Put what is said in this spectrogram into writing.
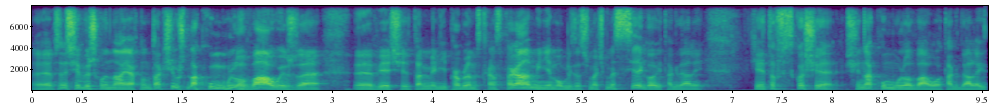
e, w sensie wyszły na jaw, no tak się już nakumulowały, że e, wiecie, tam mieli problem z transferami, nie mogli zatrzymać Messiego i tak dalej. Kiedy to wszystko się, się nakumulowało tak dalej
